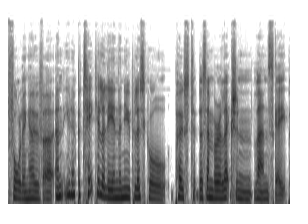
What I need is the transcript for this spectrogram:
falling over, and you know particularly in the new political post December election landscape,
